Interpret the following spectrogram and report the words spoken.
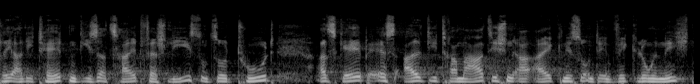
Realitäten dieser Zeit verschließt und so tut, als gäbe es all die dramatischen Ereignisse und Entwicklungen nicht.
